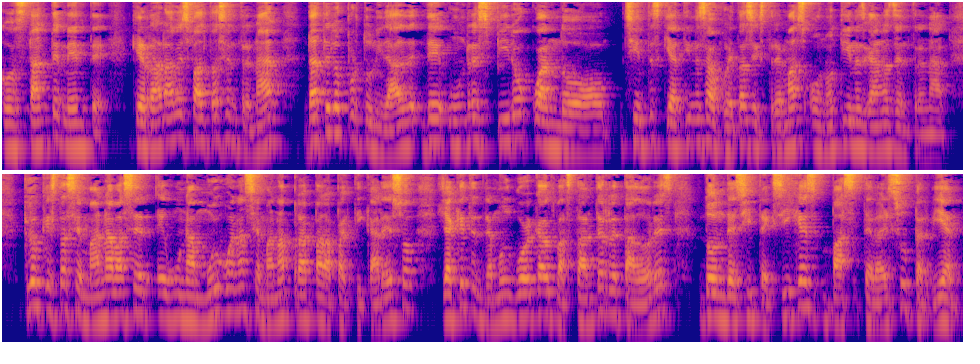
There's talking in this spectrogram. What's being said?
constantemente, que rara vez faltas entrenar, date la oportunidad de un respiro cuando sientes que ya tienes agujetas extremas o no tienes ganas de entrenar. Creo que esta semana va a ser eh, una muy buena semana para, para practicar eso, ya que tendremos workouts bastante retadores donde si te exiges vas, te va a ir súper bien,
